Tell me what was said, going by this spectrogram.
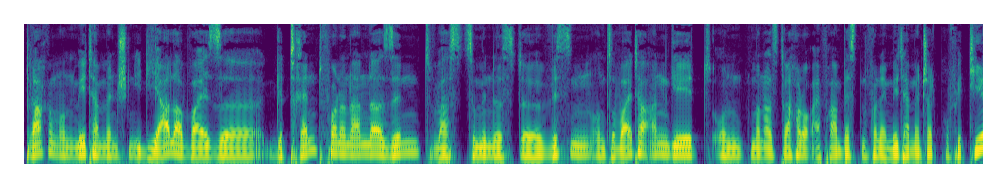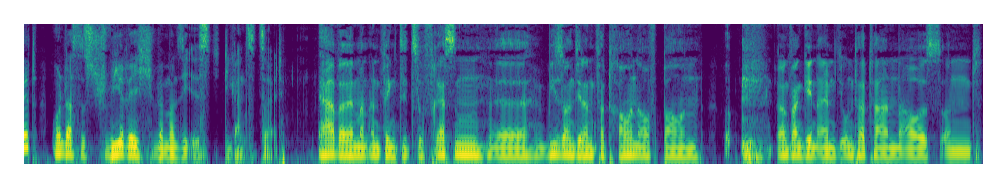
Drachen und Metamenschen idealerweise getrennt voneinander sind, was zumindest äh, Wissen und so weiter angeht und man als Drache doch einfach am besten von der Metamenschheit profitiert und das ist schwierig, wenn man sie isst die ganze Zeit. Ja, weil wenn man anfängt, sie zu fressen, äh, wie sollen sie dann Vertrauen aufbauen? Irgendwann gehen einem die Untertanen aus und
